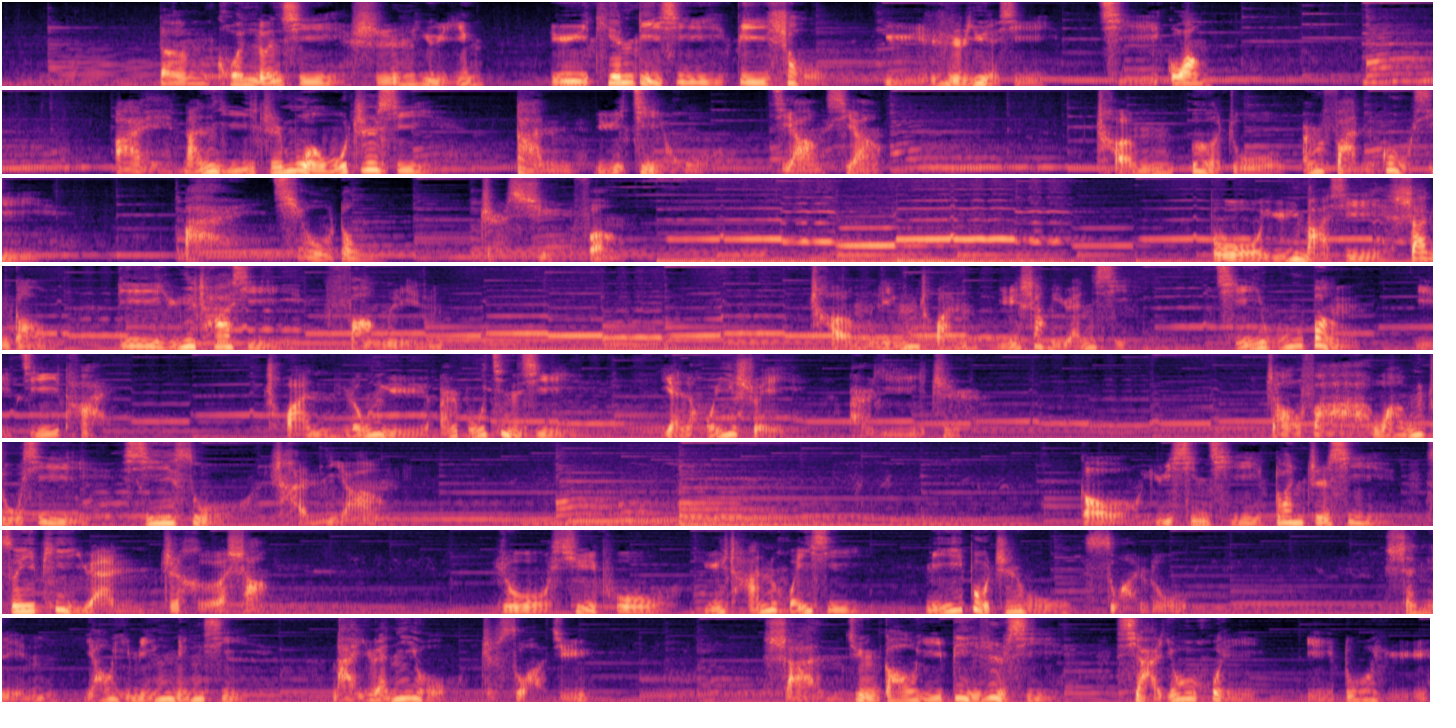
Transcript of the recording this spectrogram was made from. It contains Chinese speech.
登昆仑兮食玉英，与天地兮比寿，与日月兮齐光。哀难移之莫无知兮，但余寄乎江乡。乘恶主而反顾兮，哀秋冬之序风。步于马兮山高，抵于叉兮芳林。乘灵船于上元兮，其无迸以击泰。船冗余而不进兮，焉回水而遗志。朝发亡主兮，夕宿晨阳。苟于新其端直兮，虽僻远之何伤？入溆浦于蝉回兮，靡不知吾所如。深林遥以冥冥兮，乃元佑之所居。山峻高以蔽日兮，下幽晦以多雨。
